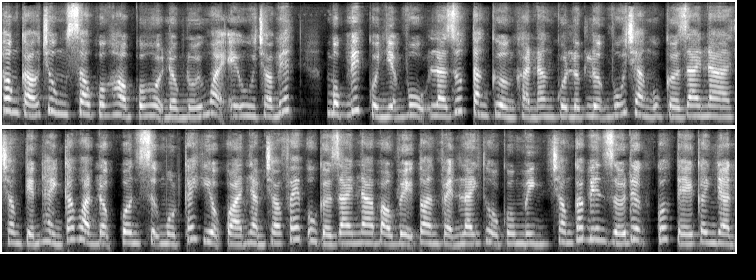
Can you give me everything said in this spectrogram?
Thông cáo chung sau cuộc họp của Hội đồng Đối ngoại EU cho biết, Mục đích của nhiệm vụ là giúp tăng cường khả năng của lực lượng vũ trang Ukraine trong tiến hành các hoạt động quân sự một cách hiệu quả nhằm cho phép Ukraine bảo vệ toàn vẹn lãnh thổ của mình trong các biên giới được quốc tế công nhận,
